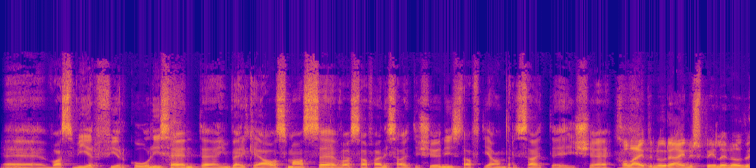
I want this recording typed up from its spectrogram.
Äh, was wir für Goalies haben, äh, in welche Ausmaße, was auf einer Seite schön ist, auf die andere Seite ist... Äh, Kann leider nur einer spielen, oder?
